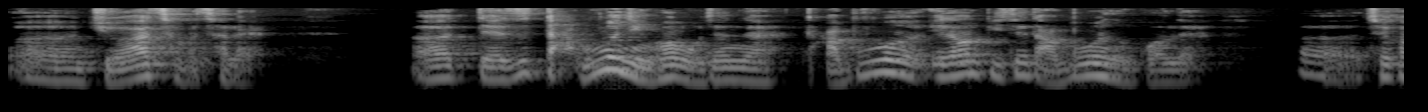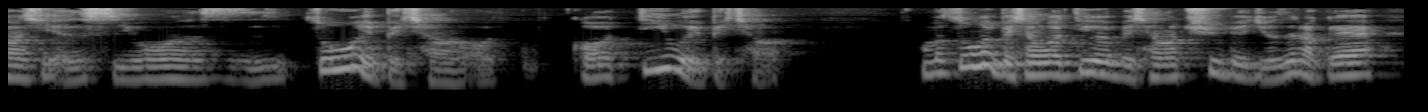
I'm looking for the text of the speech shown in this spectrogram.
呃球也出勿出来，呃但是大部分情况下头呢，大部分一场比赛大部分辰光呢，呃崔康熙还是使用个是中位逼抢哦，和低位逼抢，那么中位逼抢和低位逼抢个区别就是辣盖。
